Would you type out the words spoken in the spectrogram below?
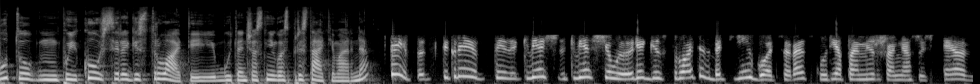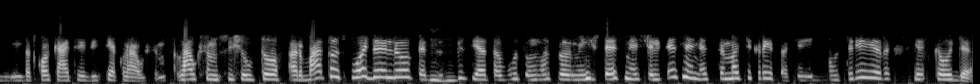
būtų puiku užsirašyti užsiregistruoti į būtent šios knygos pristatymą, ar ne? Taip, tikrai tai kvieš, kvieščiau registruotis, bet jeigu atsiras, kurie pamiršo, nesuspėjo, bet kokiu atveju vis tiek lauksim. Lauksim su šiltu arbatos puodeliu, kad mhm. vis vieta būtų mūsų minkštesnė, šiltesnė, nes tema tikrai tokia jautri ir, ir skaudi.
